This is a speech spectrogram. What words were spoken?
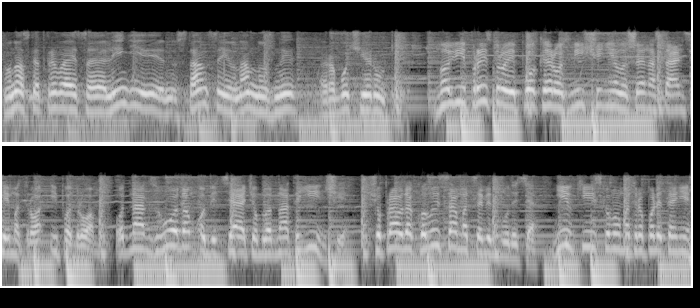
У нас открываются линии, станции, нам нужны рабочие руки. Нові пристрої поки розміщені лише на станції метро Іподром. Однак згодом обіцяють обладнати інші. Щоправда, коли саме це відбудеться, ні в київському метрополітені,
